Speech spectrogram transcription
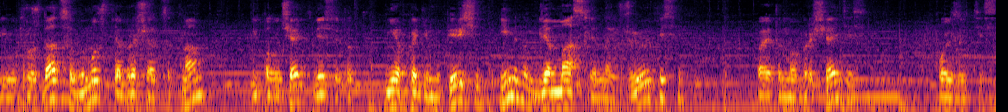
и утруждаться, вы можете обращаться к нам и получать весь этот необходимый перечень именно для масляной живописи. Поэтому обращайтесь, пользуйтесь.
